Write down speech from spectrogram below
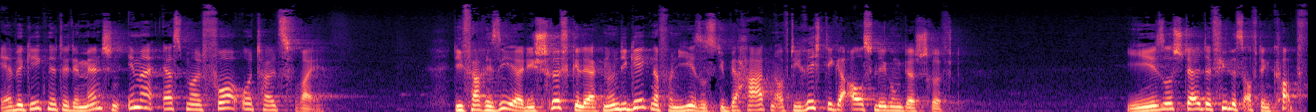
Er begegnete den Menschen immer erstmal vorurteilsfrei. Die Pharisäer, die Schriftgelehrten und die Gegner von Jesus, die beharrten auf die richtige Auslegung der Schrift. Jesus stellte vieles auf den Kopf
